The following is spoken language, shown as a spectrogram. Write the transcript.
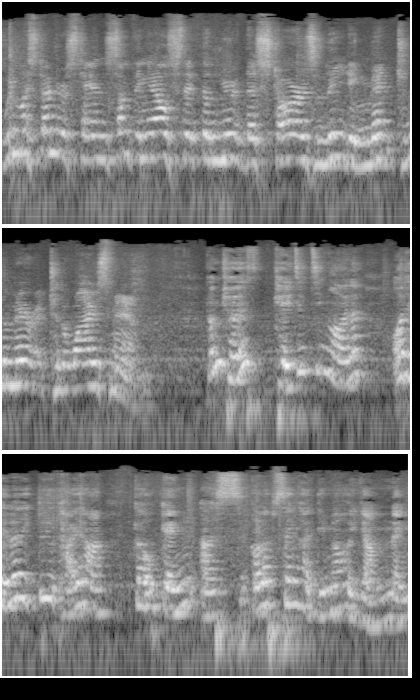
we must understand something else that the, mir- the stars leading meant to the, mir- to the wise men. 咁除咗奇迹之外咧，我哋咧亦都要睇下究竟啊嗰粒星系点样去引领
